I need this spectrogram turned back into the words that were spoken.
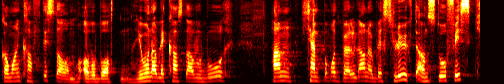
kommer en kraftig storm over båten. Jonah blir kasta over bord. Han kjemper mot bølgene og blir slukt av en stor fisk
